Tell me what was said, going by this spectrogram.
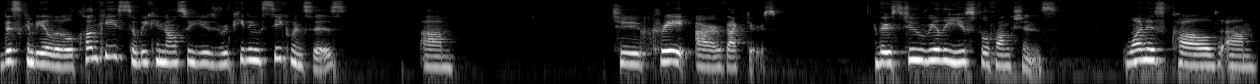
this can be a little clunky, so we can also use repeating sequences um, to create our vectors. There's two really useful functions. One is called um,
